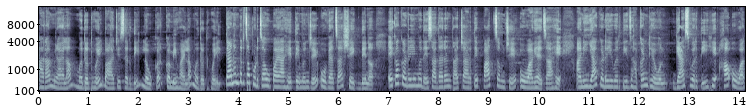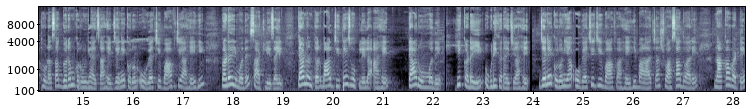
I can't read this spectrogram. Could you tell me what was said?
आराम मिळायला मदत होईल. बाळाची सर्दी लवकर कमी व्हायला मदत होईल. त्यानंतरचा पुढचा उपाय आहे ते म्हणजे ओव्याचा शेक देणं. एका कढईमध्ये साधारणतः चार ते पाच चमचे ओवा घ्यायचा आहे आणि या कढईवरती झाकण ठेवून गॅसवरती हे हा ओवा थोडासा गरम करून घ्यायचा आहे. जेणेकरून ओव्याची वाफ जी आहे ही कढईमध्ये साठली जाईल. त्यानंतर बाळ जिथे झोपलेलं आहे त्या रूममध्ये ही कढई उघडी करायची आहे. जेणेकरून या ओव्याची जी वाफ आहे ही बाळाच्या श्वासाद्वारे नाकावाटे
